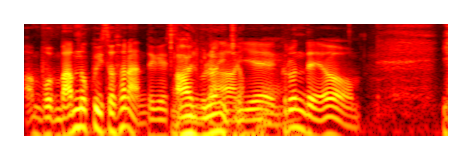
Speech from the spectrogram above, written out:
아, 뭐 마음 놓고 있어서는 안 되겠습니다. 아, 물론이죠. 예. 네. 그런데요. 이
